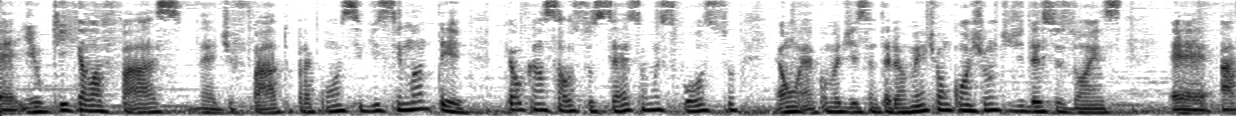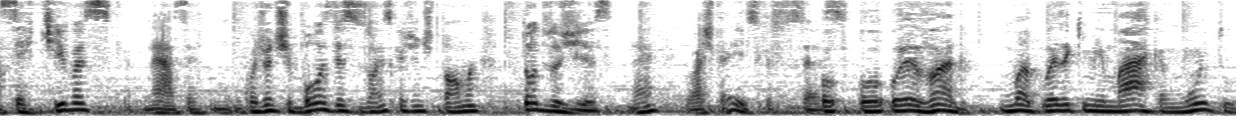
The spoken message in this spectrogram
É, e o que, que ela faz, né, de fato, para conseguir se manter. Porque alcançar o sucesso é um esforço, é, um, é como eu disse anteriormente, é um conjunto de decisões é, assertivas, né, um conjunto de boas decisões que a gente toma todos os dias, né? Eu acho que é isso que é sucesso. O, o, o Evandro, uma coisa que me marca muito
